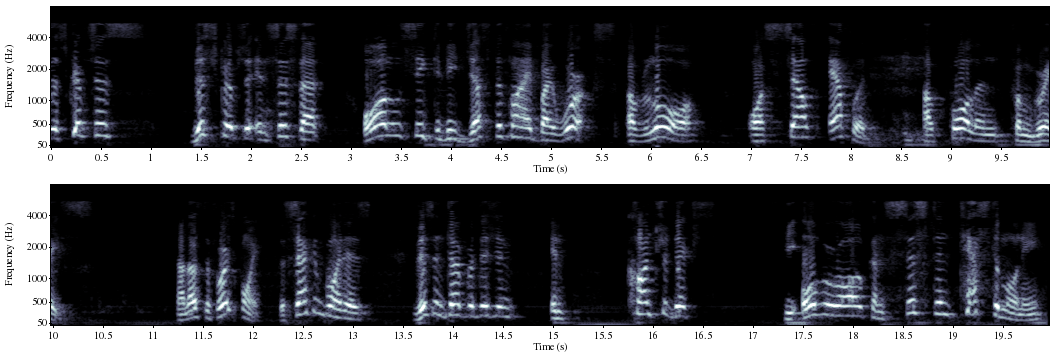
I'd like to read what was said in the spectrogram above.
However, the scriptures, this scripture insists that all who seek to be justified by works of law or self-effort have fallen from grace. Now that's the first point. The second point is this interpretation in contradicts the overall consistent testimony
